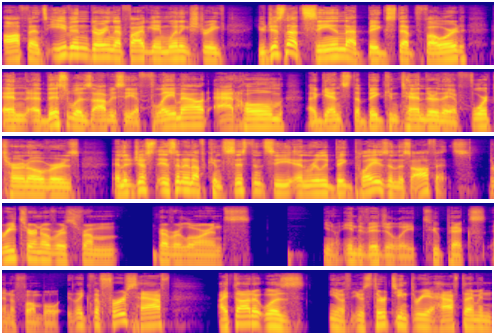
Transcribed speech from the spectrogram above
offense, even during that five game winning streak, you're just not seeing that big step forward. And uh, this was obviously a flame out at home against a big contender. They have four turnovers, and there just isn't enough consistency and really big plays in this offense. Three turnovers from Trevor Lawrence, you know, individually, two picks and a fumble. Like the first half, I thought it was, you know, it was 13-3 at halftime and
